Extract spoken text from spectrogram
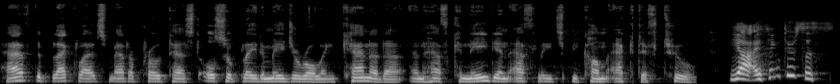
Have the Black Lives Matter protest also played a major role in Canada, and have Canadian athletes become active too? Yeah, I think there's this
